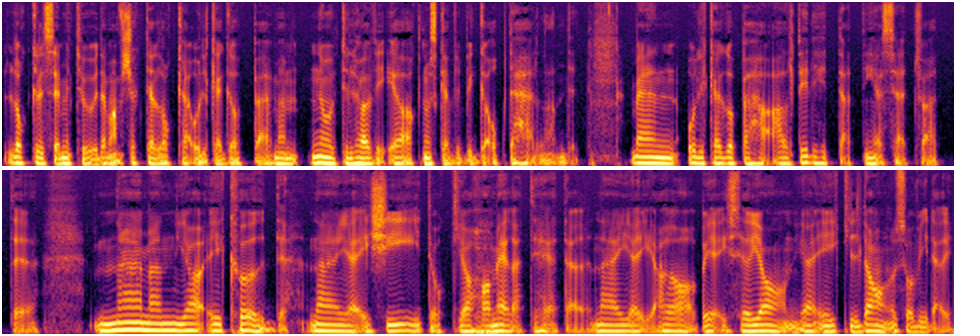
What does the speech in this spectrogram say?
lockelsemetoder. Man försökte locka olika grupper. Men nu tillhör vi Irak, nu ska vi bygga upp det här landet. Men olika grupper har alltid hittat nya sätt för att eh, Nej, men jag är kurd. Nej, jag är shiit och jag har mm. mer rättigheter. Nej, jag är arab, jag är syrian, jag är kildan och så vidare.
